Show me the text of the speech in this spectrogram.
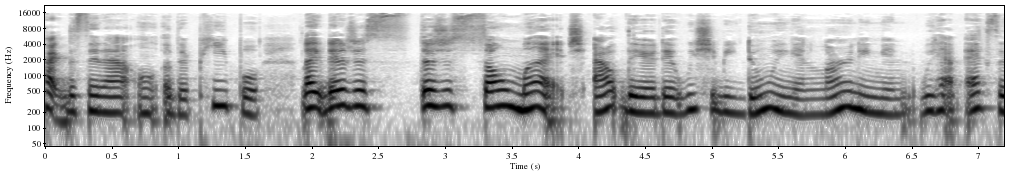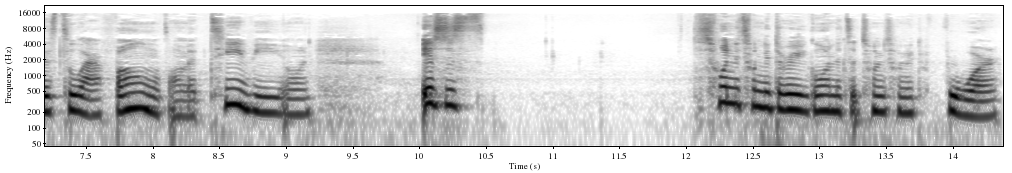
practicing out on other people. Like there's just there's just so much out there that we should be doing and learning and we have access to our phones on the tv on it's just 2023 going into 2024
